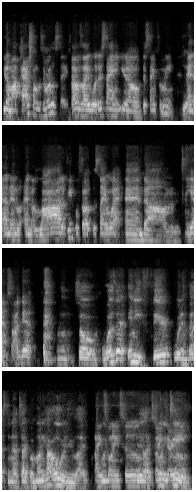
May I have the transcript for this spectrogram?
you know my passion was in real estate i was like well this ain't you know this ain't for me Yeah. and and then and a lot of people felt the same way and um yeah so i did Mm. So, was there any fear with investing that type of money? How old were you? Like, like 20 22 yeah, like 23 22.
